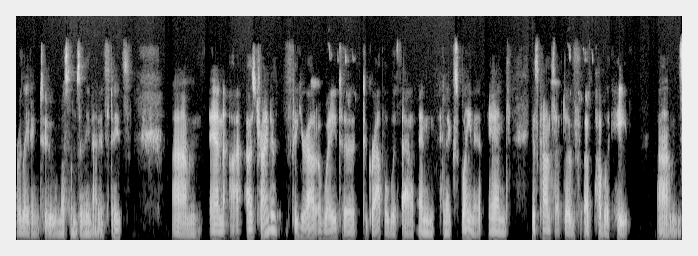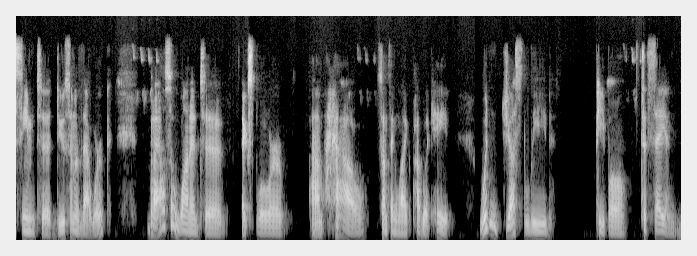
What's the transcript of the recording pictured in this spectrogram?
relating to Muslims in the United States. Um, and I, I, was trying to figure out a way to to grapple with that and and explain it. And this concept of of public hate um, seemed to do some of that work. But I also wanted to explore um, how something like public hate wouldn't just lead people to say and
